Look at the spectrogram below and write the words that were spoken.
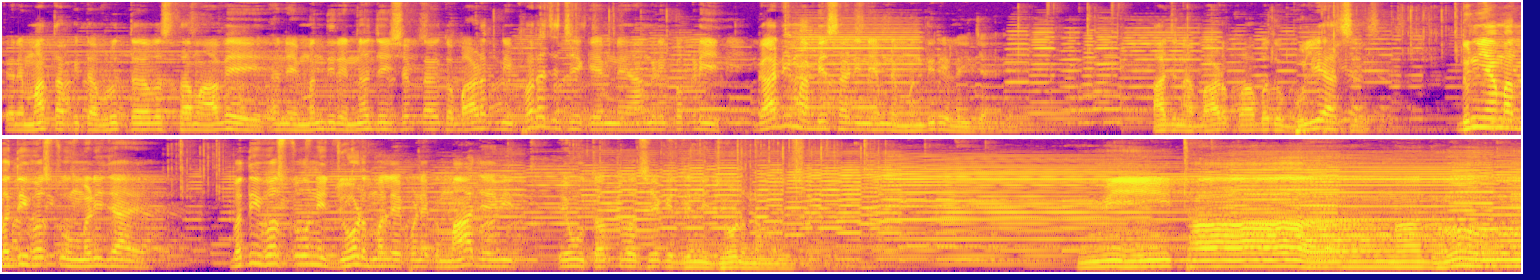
ત્યારે માતા પિતા વૃદ્ધ અવસ્થામાં આવે અને મંદિરે ન જઈ શકતા હોય તો બાળકની ફરજ છે કે એમને આંગળી પકડી ગાડીમાં બેસાડીને એમને મંદિરે લઈ જાય. આજના બાળકો આ બધું ભૂલ્યા છે. દુનિયામાં બધી વસ્તુ મળી જાય. બધી વસ્તુઓની જોડ મળે, પણ એક માં જ એવી એવું તત્વ છે કે જેની જોડ ન મળી શકે. મીઠા મધુને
